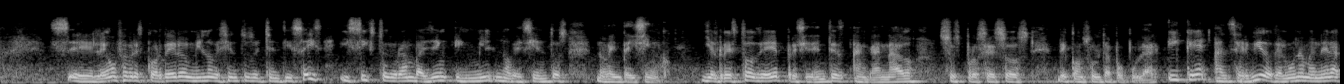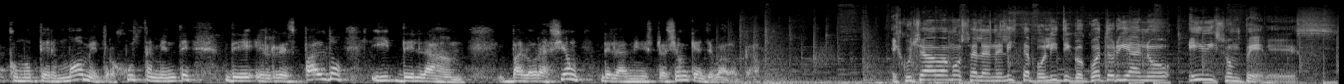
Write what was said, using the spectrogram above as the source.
Eh, León Febres Cordero en 1986 y Sixto Durán Ballén en 1995. Y el resto de presidentes han ganado sus procesos de consulta popular y que han servido de alguna manera como termómetro justamente del respaldo y de la valoración de la administración que han llevado a cabo. Escuchábamos al analista político ecuatoriano Edison Pérez.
